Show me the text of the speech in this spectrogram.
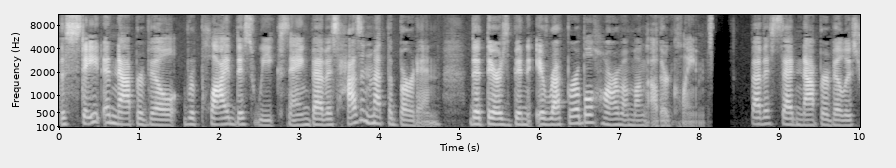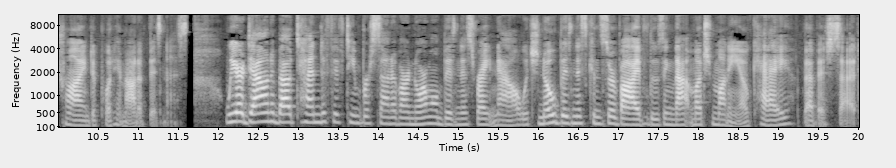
The state and Naperville replied this week saying Bevis hasn't met the burden, that there's been irreparable harm among other claims. Bevis said Naperville is trying to put him out of business. We are down about 10 to 15% of our normal business right now, which no business can survive losing that much money, okay? Bevis said.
